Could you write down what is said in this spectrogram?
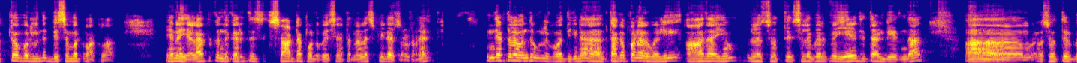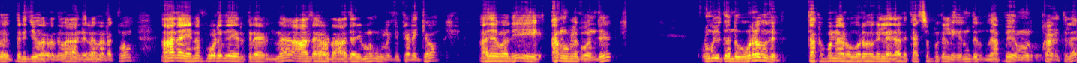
அக்டோபர்ல இருந்து டிசம்பர் பார்க்கலாம். ஏன்னா எல்லாத்துக்கும் இந்த கருத்து ஷார்ட்டா கொண்டு போய் சேர்த்தனால ஸ்பீடா சொல்றேன். இந்த இடத்துல வந்து உங்களுக்கு பாத்தீங்கன்னா தகப்பனார் வழி ஆதாயம் இல்ல சொத்து சில பேருக்கு ஏஜ் தாண்டி இருந்தா சொத்து பிரிஞ்சு வர்றதெல்லாம் அதெல்லாம் நடக்கும். ஆதாயம்னா கூடவே இருக்கிறாருன்னா ஆதாயோட ஆதாயமும் உங்களுக்கு கிடைக்கும். அதே மாதிரி உங்களுக்கு வந்து உங்களுக்கு அந்த உறவுகள் தகப்பனார் உறவுகள் ஏதாவது கசப்புகள் இருந்திருந்தா அப்போ முற்காலத்துல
